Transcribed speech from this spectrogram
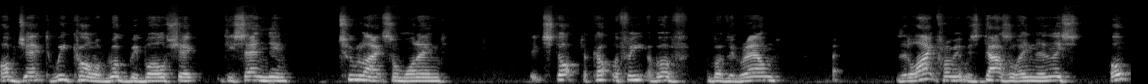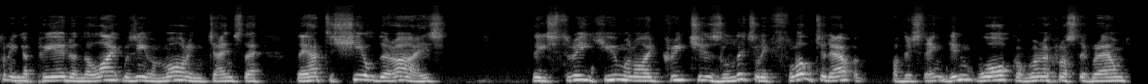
object we call a rugby ball shape descending, two lights on one end. It stopped a couple of feet above above the ground. The light from it was dazzling, and this opening appeared, and the light was even more intense. They they had to shield their eyes these three humanoid creatures literally floated out of this thing, didn't walk or run across the ground.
